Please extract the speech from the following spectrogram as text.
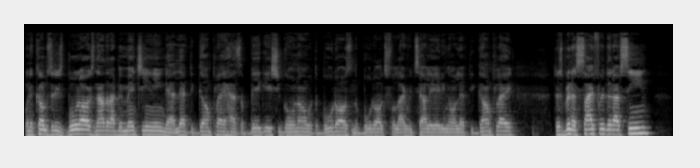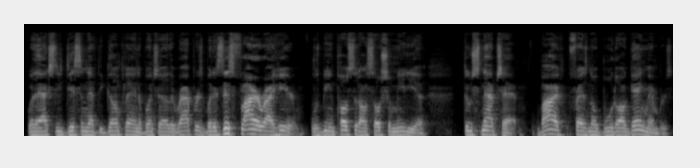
when it comes to these Bulldogs, now that I've been mentioning that Lefty Gunplay has a big issue going on with the Bulldogs and the Bulldogs feel like retaliating on Lefty Gunplay, there's been a cipher that I've seen where they actually dissing Lefty Gunplay and a bunch of other rappers. But it's this flyer right here was being posted on social media through Snapchat by Fresno Bulldog gang members.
